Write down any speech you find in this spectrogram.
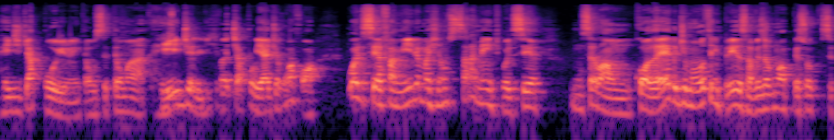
rede de apoio. Né? Então, você tem uma rede ali que vai te apoiar de alguma forma. Pode ser a família, mas não necessariamente. Pode ser, um, sei lá, um colega de uma outra empresa, talvez alguma pessoa que você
